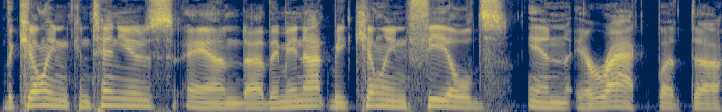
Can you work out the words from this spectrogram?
the killing continues, and uh, they may not be killing fields in Iraq, but uh,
